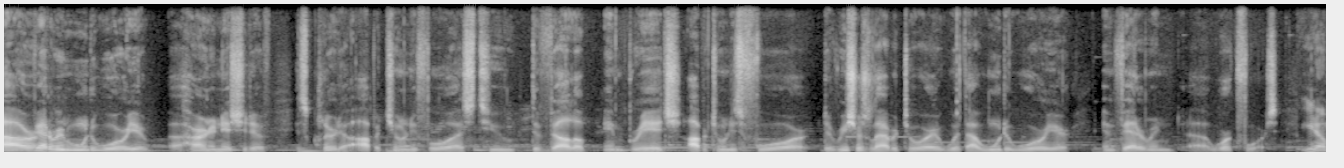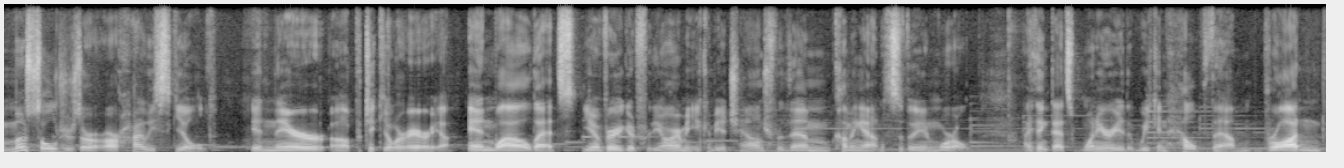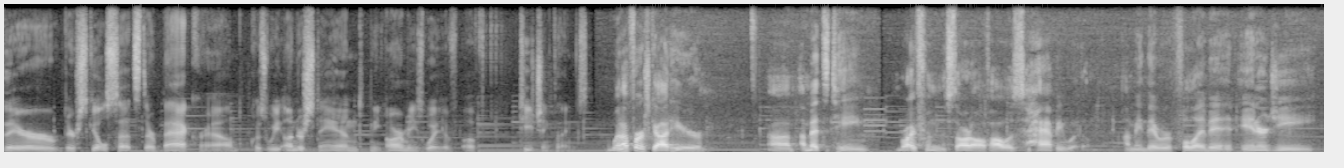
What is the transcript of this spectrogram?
Our Veteran Wounded Warrior uh, Hiring Initiative is clearly an opportunity for us to develop and bridge opportunities for the research laboratory with our Wounded Warrior and veteran uh, workforce. You know, most soldiers are, are highly skilled in their uh, particular area. And while that's, you know, very good for the Army, it can be a challenge for them coming out in the civilian world. I think that's one area that we can help them broaden their, their skill sets, their background, because we understand the Army's way of, of teaching things. When I first got here, um, I met the team. Right from the start off, I was happy with them. I mean, they were full of energy,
